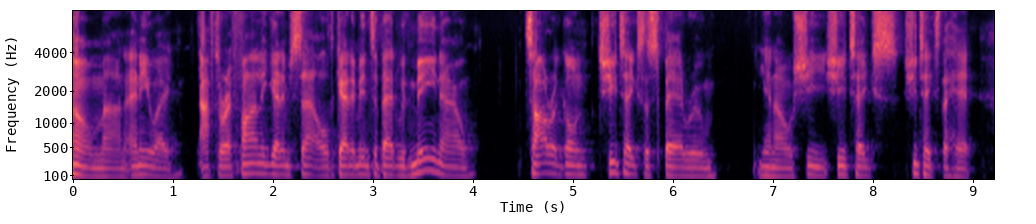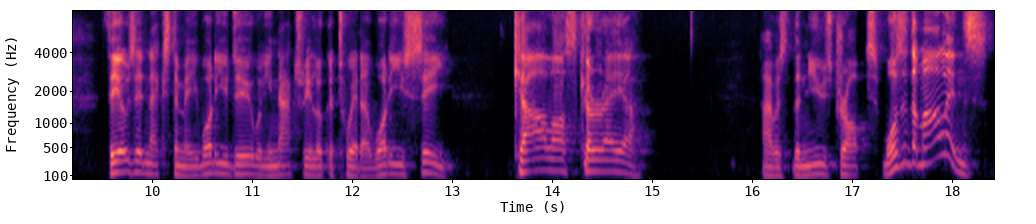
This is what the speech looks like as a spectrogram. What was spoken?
Oh man. Anyway, after I finally get him settled, get him into bed with me now, Tara gone, she takes the spare room. You know, she she takes she takes the hit. Theo's in next to me. What do you do? Well, you naturally look at Twitter. What do you see? Carlos Correa. I was the news dropped. Was it the Marlins?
